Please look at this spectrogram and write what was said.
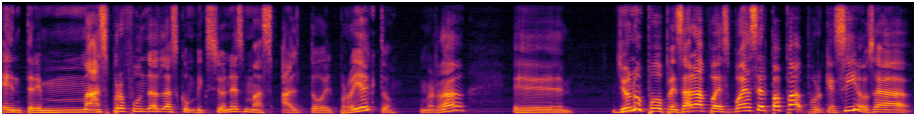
Entre más profundas las convicciones, más alto el proyecto, ¿verdad? Eh, yo no puedo pensar, ah, pues voy a ser papá, porque sí, o sea,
